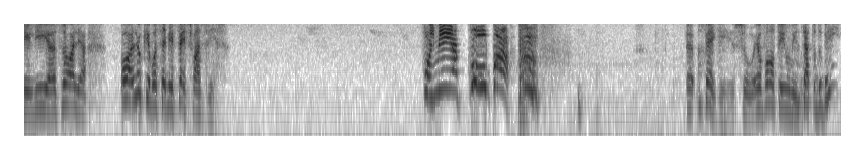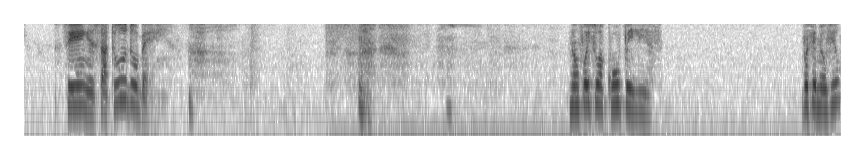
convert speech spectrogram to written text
Elias, olha. Olha o que você me fez fazer. Foi minha culpa! É, pegue isso. Eu volto em um minuto. Tá tudo bem? Sim, está tudo bem. Não foi sua culpa, Elias. Você me ouviu?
